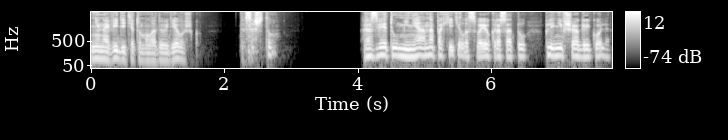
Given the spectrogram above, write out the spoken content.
ненавидеть эту молодую девушку? Да за что? Разве это у меня она похитила свою красоту, пленившую Агриколя?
